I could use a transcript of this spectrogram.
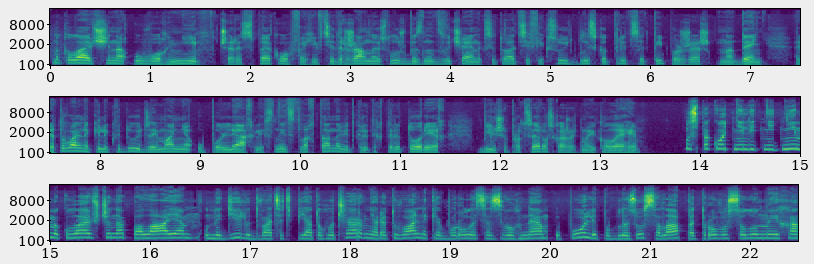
Миколаївщина у вогні. Через спеку фахівці Державної служби з надзвичайних ситуацій фіксують близько 30 пожеж на день. Рятувальники ліквідують займання у полях, лісництвах та на відкритих територіях. Більше про це розкажуть мої колеги. У спекотні літні дні Миколаївщина палає. У неділю, 25 червня, рятувальники боролися з вогнем у полі поблизу села Петрово-Солониха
